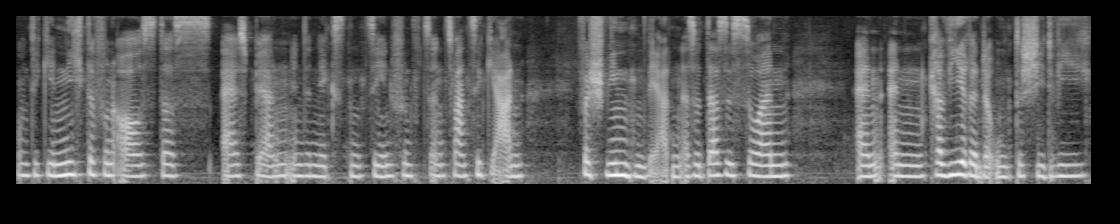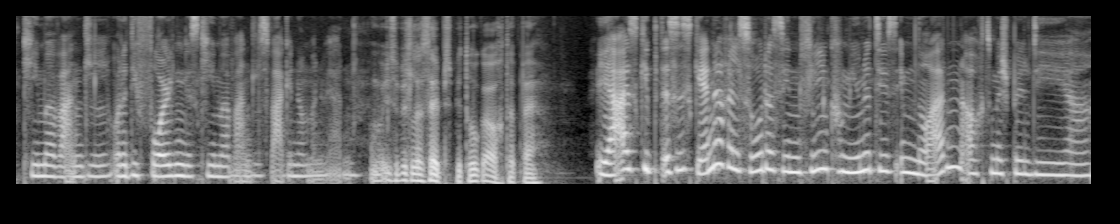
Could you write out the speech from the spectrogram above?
Und die gehen nicht davon aus, dass Eisbären in den nächsten 10, 15, 20 Jahren verschwinden werden. Also das ist so ein, ein, ein gravierender Unterschied, wie Klimawandel oder die Folgen des Klimawandels wahrgenommen werden. Aber ist ein bisschen ein Selbstbetrug auch dabei? Ja, es gibt, es ist generell so, dass in vielen Communities im Norden, auch zum Beispiel die äh,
